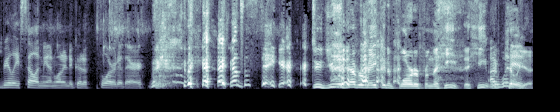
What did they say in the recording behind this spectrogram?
really selling me on wanting to go to Florida there. I have to stay here. Dude, you would never make it in Florida from the heat. The heat would kill you.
